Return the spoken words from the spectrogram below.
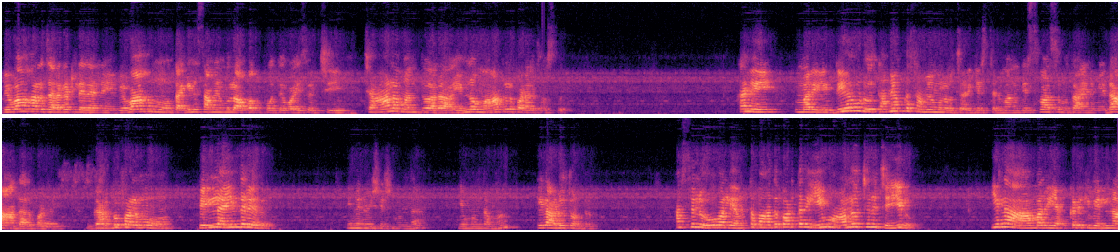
వివాహాలు జరగట్లేదని వివాహము తగిన సమయంలో అవ్వకపోతే వయసు వచ్చి చాలా మంది ద్వారా ఎన్నో మాటలు పడాల్సి వస్తుంది. కానీ మరి దేవుడు తన యొక్క సమయంలో జరిగిస్తాడు. మనం విశ్వాసముతో ఆయన మీద ఆధారపడాలి. గర్భఫలము పెళ్ళి అయింది లేదు. ఏమైనా విశేషం ఉందా? ఏముందమ్మా? ఇలా అడుగుతుంటారు. అసలు వాళ్ళు ఎంత బాధపడతారో ఏం ఆలోచన చెయ్యరు. ఇలా మరి ఎక్కడికి వెళ్ళినా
